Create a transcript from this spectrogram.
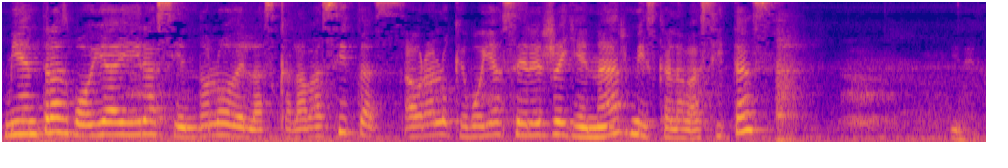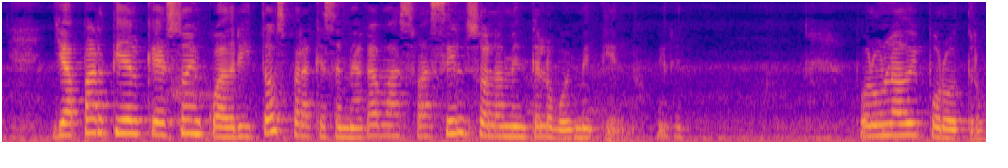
Mientras voy a ir haciendo lo de las calabacitas. Ahora lo que voy a hacer es rellenar mis calabacitas. Miren, ya partí el queso en cuadritos para que se me haga más fácil. Solamente lo voy metiendo. Miren. Por un lado y por otro.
